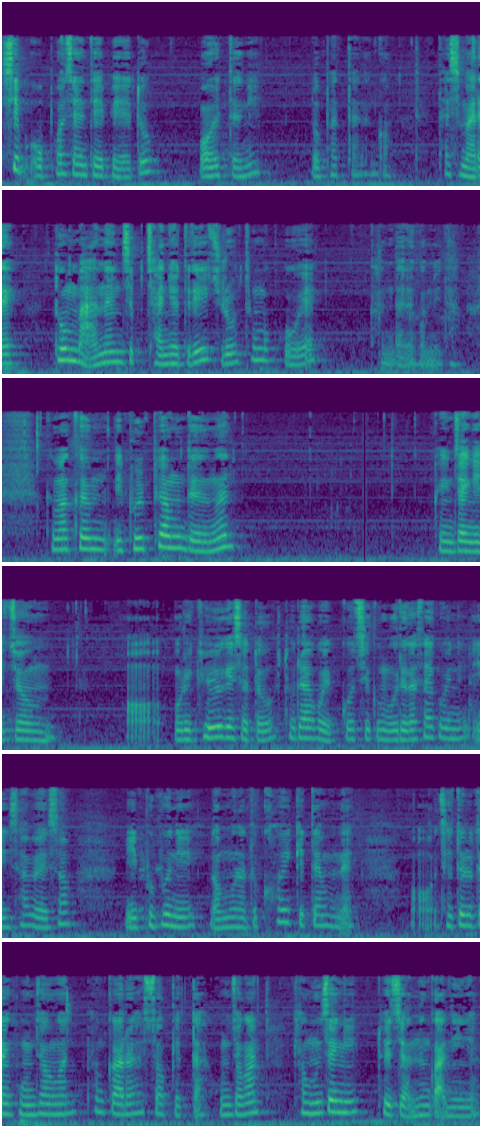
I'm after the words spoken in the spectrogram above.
15%에 비해도 월등히 높았다는 것. 다시 말해 돈 많은 집 자녀들이 주로 특목고에 간다는 겁니다. 그만큼 이 불평등은 굉장히 좀 어, 우리 교육에서도 도래하고 있고 지금 우리가 살고 있는 이 사회에서 이 부분이 너무나도 커 있기 때문에 어, 제대로 된 공정한 평가를 할 수 없겠다. 공정한 경쟁이 되지 않는 거 아니냐.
